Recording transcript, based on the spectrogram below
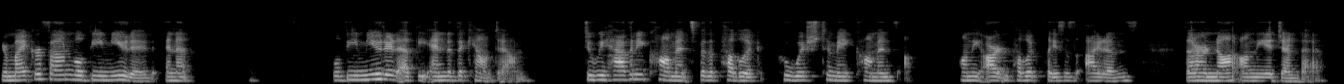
Your microphone will be muted and at, will be muted at the end of the countdown. Do we have any comments for the public who wish to make comments on the art and public places items that are not on the agenda?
